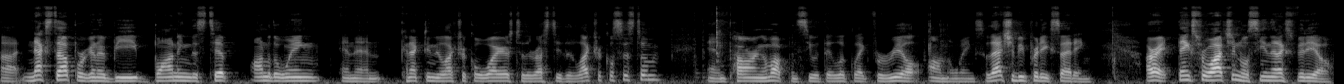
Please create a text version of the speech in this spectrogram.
Uh, next up, we're going to be bonding this tip onto the wing and then connecting the electrical wires to the rest of the electrical system and powering them up and see what they look like for real on the wing. So that should be pretty exciting. All right, thanks for watching. We'll see you in the next video.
